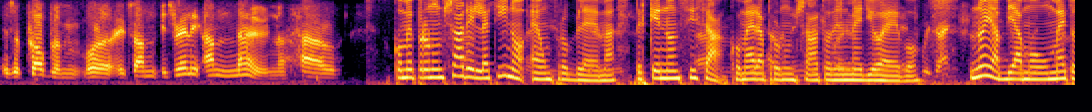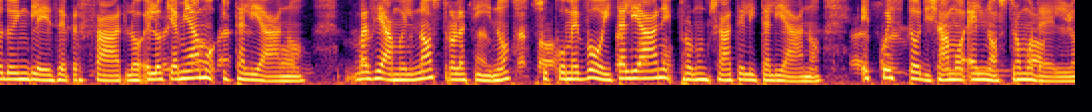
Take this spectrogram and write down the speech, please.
is a problem, or it's un, it's really unknown how come pronunciare il latino è un problema perché non si sa come era pronunciato nel Medioevo. Noi abbiamo un metodo inglese per farlo e lo chiamiamo italiano. Basiamo il nostro latino su come voi italiani pronunciate l'italiano e questo diciamo è il nostro modello.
